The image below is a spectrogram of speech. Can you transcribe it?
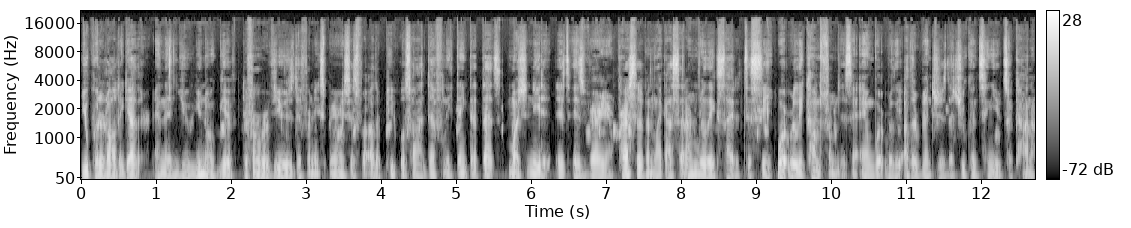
you put it all together. And then you you know give different reviews different experiences for other people so i definitely think that that's much needed. It's, it's very impressive and like i said i'm really excited to see what really comes from this and what really other ventures that you continue to kind of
